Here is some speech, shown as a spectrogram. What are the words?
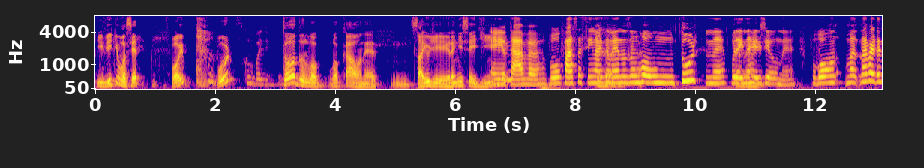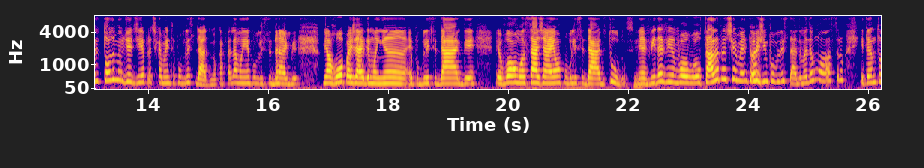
e vi que você foi por Desculpa, gente. todo lo- local, né? Saiu de Irani cedinho. É, eu tava. Vou, faço assim, mais ou menos um, um tour, né? Por aí na Aham. região, né? Vou, mas, na verdade, todo o meu dia a dia praticamente é publicidade. Meu café da manhã é publicidade. Minha roupa já é de manhã, é publicidade. Eu vou almoçar, já é uma publicidade, tudo. Sim. Minha vida é voltada praticamente hoje em publicidade. Mas eu mostro e tento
